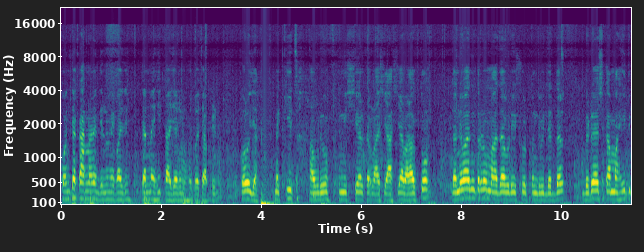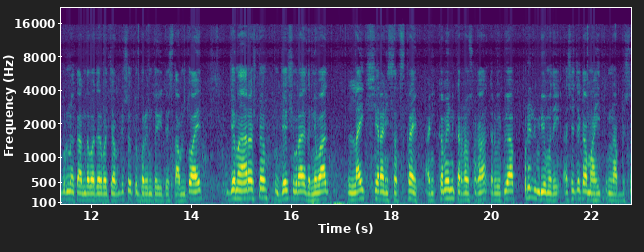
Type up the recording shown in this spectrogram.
कोणत्या कारणाने दिला नाही पाहिजे त्यांनाही ताजे आणि महत्त्वाचे अपडेट कळू द्या. नक्कीच हा व्हिडिओ तुम्ही शेअर करायला अशी आशा बाळगतो. धन्यवाद मित्रांनो माझा व्हिडिओ शूट पण विद्यार्थी भेटूया अशा का माहितीपूर्ण कांदा बाजारभावाच्या अपडेट्स तोपर्यंत इथे थांबतो आहे. जय महाराष्ट्र जय शिवराय धन्यवाद. लाईक शेअर आणि सबस्क्राईब आणि कमेंट करायला नका. तर भेटूया पुढील व्हिडिओमध्ये अशाच का माहितीपूर्ण अपडेट्स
